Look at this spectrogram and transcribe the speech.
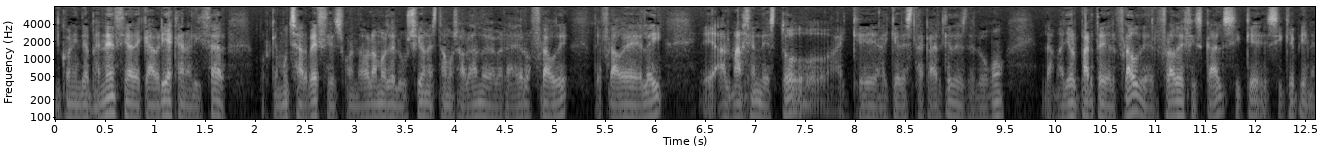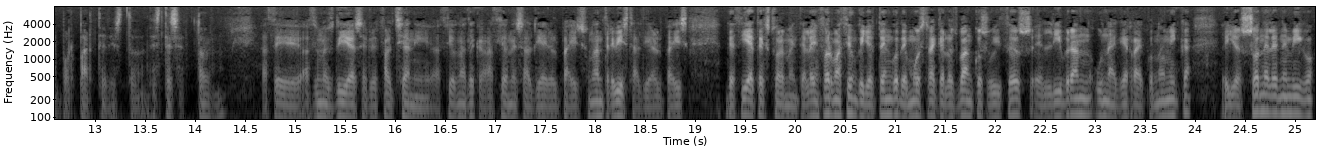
y con independencia de que habría que analizar, porque muchas veces cuando hablamos de ilusión estamos hablando de verdadero fraude, de fraude de ley. Eh, al margen de esto hay que hay que destacar que desde luego la mayor parte del fraude, el fraude fiscal, sí que sí que viene por parte de esto, de este sector. Hace hace unos días el Falciani hacía unas declaraciones al diario El País, una entrevista al diario El País, decía textualmente, la información que yo tengo demuestra que los bancos suizos eh, libran una guerra económica, ellos son el enemigo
